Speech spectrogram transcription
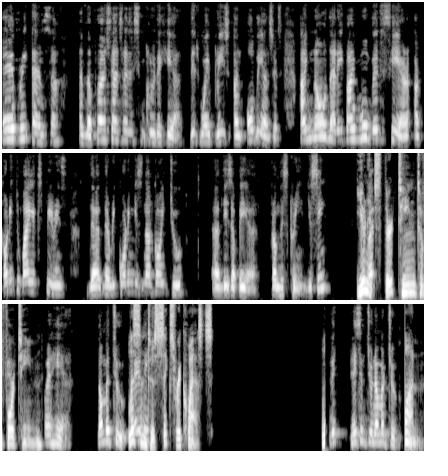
every answer. And the first answer is included here. This way, please, and all the answers. I know that if I move this here, according to my experience, the, the recording is not going to uh, disappear from the screen. You see? Units 13 to 14. We're here. Number two. Listen to six requests. Li- Listen to number two. 1,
